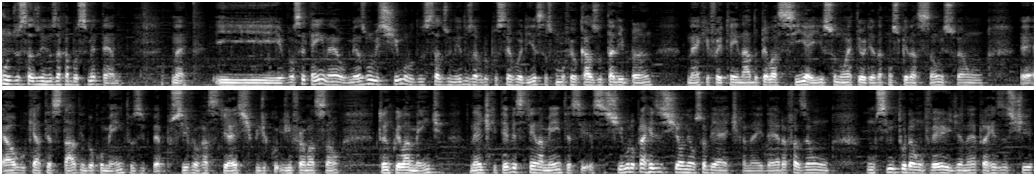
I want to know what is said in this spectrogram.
onde os Estados Unidos acabou se metendo, né? E você tem, né, o mesmo estímulo dos Estados Unidos a grupos terroristas, como foi o caso do Talibã, né, que foi treinado pela CIA, e isso não é teoria da conspiração, isso é, um, é algo que é atestado em documentos e é possível rastrear esse tipo de, de informação tranquilamente né, de que teve esse treinamento, esse, esse estímulo para resistir à União Soviética. Né? A ideia era fazer um, um cinturão verde né, para resistir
